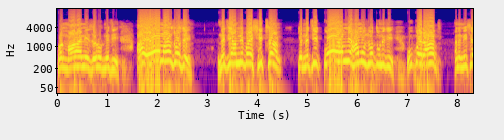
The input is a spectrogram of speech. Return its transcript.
પણ માણાની જરૂર નથી. આ એવા માણસો છે, નથી આમની પાસે શિક્ષણ, કે નથી કોઈ અમને સામું જોતું નથી. ઉપર આપ અને નીચે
